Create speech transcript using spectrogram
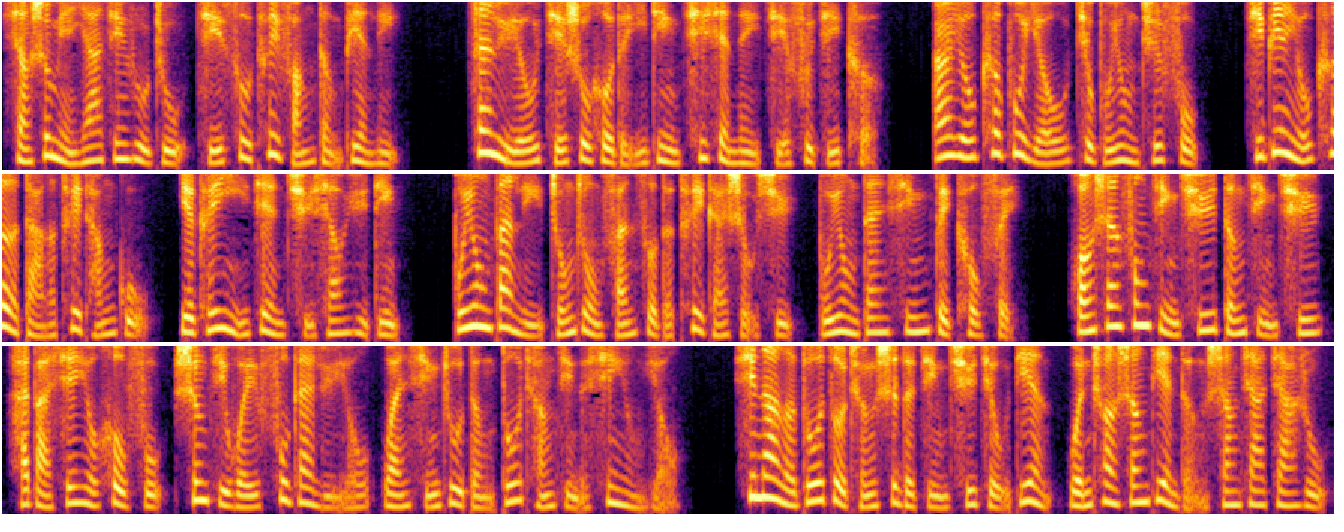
享受免押金入住、急速退房等便利，在旅游结束后的一定期限内结付即可。而游客不游就不用支付，即便游客打了退堂鼓，也可以一键取消预订，不用办理种种繁琐的退改手续，不用担心被扣费。黄山风景区等景区还把先游后付升级为覆盖旅游、玩行住等多场景的信用游。吸纳了多座城市的景区、酒店、文创商店等商家加入，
